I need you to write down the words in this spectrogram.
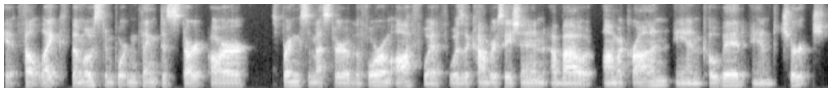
it felt like the most important thing to start our spring semester of the forum off with was a conversation about Omicron and COVID and church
